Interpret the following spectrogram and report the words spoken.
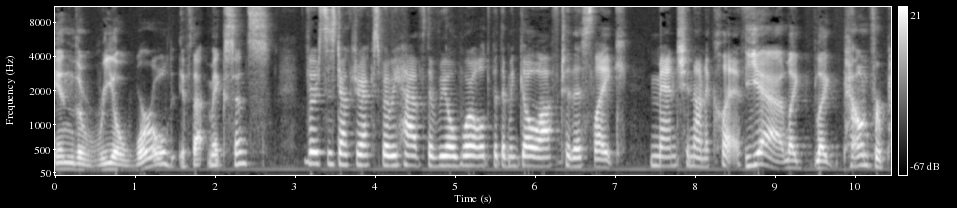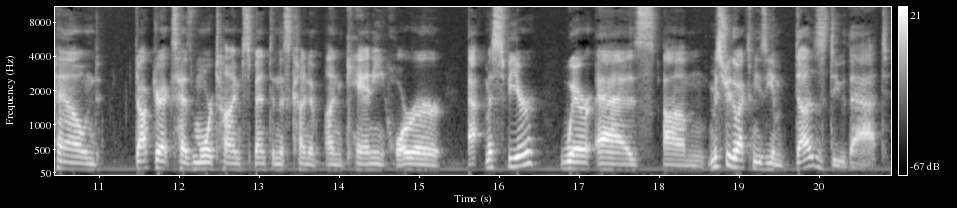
in the real world, if that makes sense. Versus Doctor X, where we have the real world, but then we go off to this like mansion on a cliff. Yeah, like like pound for pound, Doctor X has more time spent in this kind of uncanny horror atmosphere, whereas um, Mystery of the Wax Museum does do that,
